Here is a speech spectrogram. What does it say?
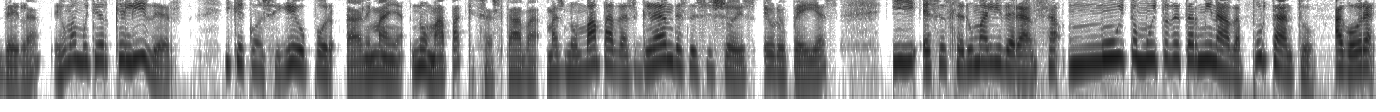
dela. É unha muller que líder, e que conseguiu por a Alemanha no mapa, que xa estaba, mas no mapa das grandes decisões europeias, e ese ser unha lideranza moito, moito determinada. Por tanto, agora,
